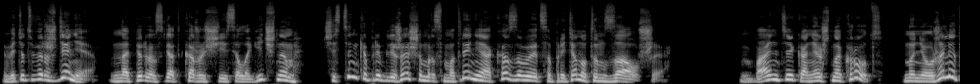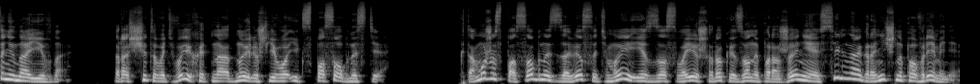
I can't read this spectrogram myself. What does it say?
Ведь утверждение, на первый взгляд кажущееся логичным, частенько при ближайшем рассмотрении оказывается притянутым за уши. Банти, конечно, крут, но неужели это не наивно? Рассчитывать выехать на одной лишь его X-способности. К тому же способность завеса тьмы из-за своей широкой зоны поражения сильно ограничена по времени.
